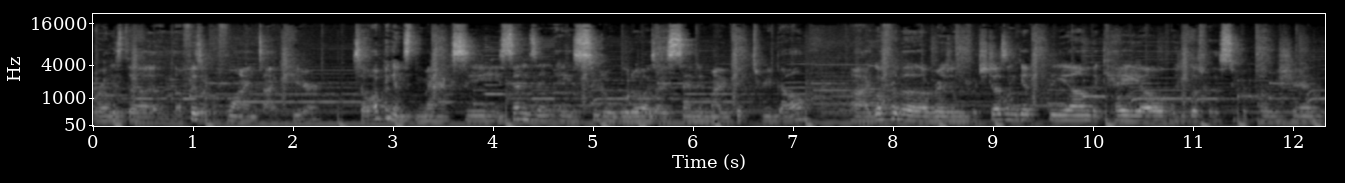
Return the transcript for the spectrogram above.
or at least the, the physical flying type here. So up against Maxie, he sends in a Sudowoodo as I send in my Victreebel. Uh, I go for the Razor Leaf, which doesn't get the um, the KO, but he goes for the Super Potion.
